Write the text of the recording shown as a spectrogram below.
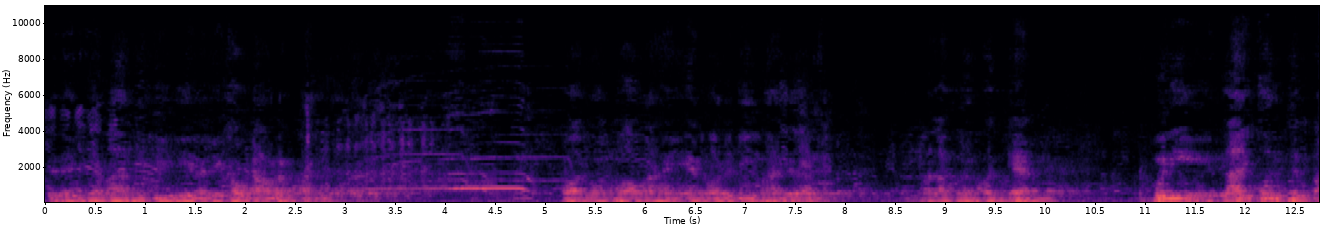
จะได้เนี่ยมากนี่ปีนี้แหละได้เข้าดาวน้ำกันพอหลวงพ่อว่าให้แอนอรดีมากเด้อมาลำเมืองขอนแก่นมื่อนี้หลายคนเพิ่นไป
